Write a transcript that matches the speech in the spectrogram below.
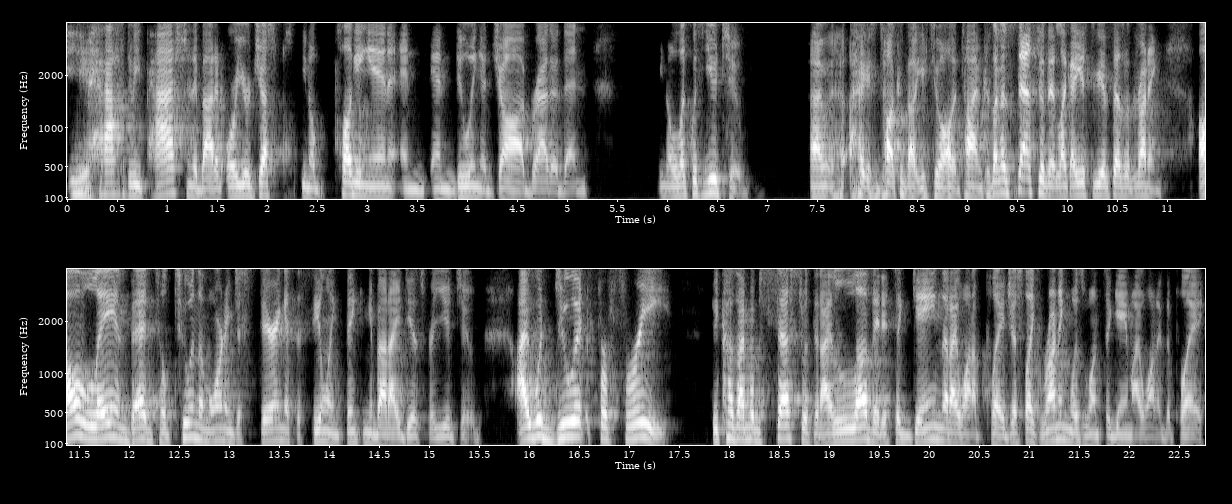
you have to be passionate about it or you're just you know plugging in and and doing a job rather than you know like with youtube I, I talk about YouTube all the time because I'm obsessed with it. Like I used to be obsessed with running. I'll lay in bed till two in the morning just staring at the ceiling, thinking about ideas for YouTube. I would do it for free because I'm obsessed with it. I love it. It's a game that I want to play, just like running was once a game I wanted to play.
